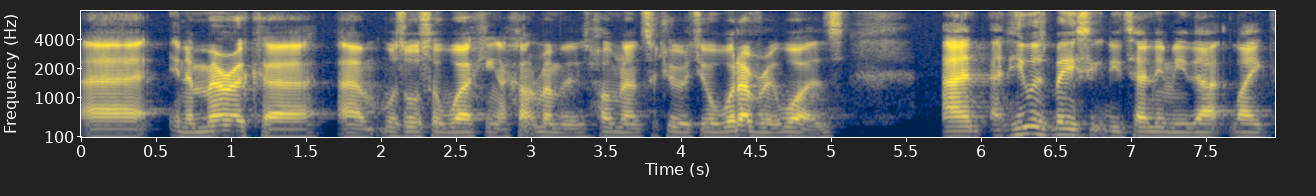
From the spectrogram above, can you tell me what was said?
uh, in America um, was also working. I can't remember it was Homeland Security or whatever it was, and and he was basically telling me that like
